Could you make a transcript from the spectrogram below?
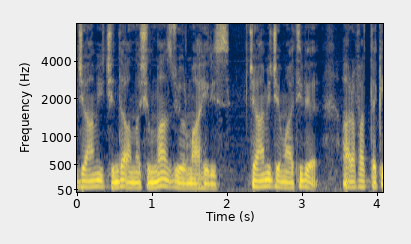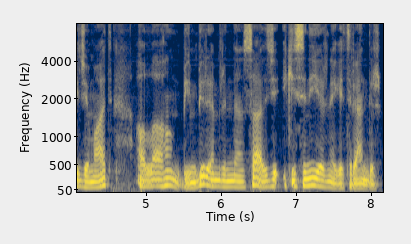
cami içinde anlaşılmaz diyor Mahiriz. Cami cemaati ve Arafat'taki cemaat Allah'ın binbir emrinden sadece ikisini yerine getirendir.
